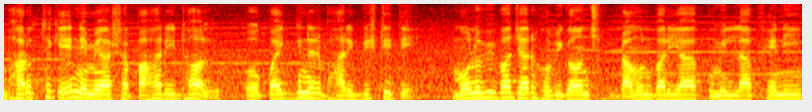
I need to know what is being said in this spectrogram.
ভারত থেকে নেমে আসা পাহাড়ি ঢল ও কয়েকদিনের ভারী বৃষ্টিতে মৌলভীবাজার, হবিগঞ্জ, ব্রাহ্মণবাড়িয়া, কুমিল্লা, ফেনী,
